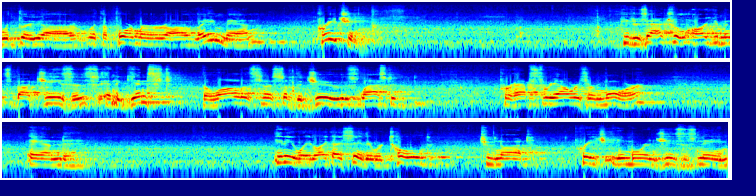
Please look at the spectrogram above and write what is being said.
with the, uh, with the former uh, lame man preaching. Peter's actual arguments about Jesus and against the lawlessness of the Jews lasted perhaps three hours or more. And anyway, like I say, they were told to not preach anymore in Jesus' name,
